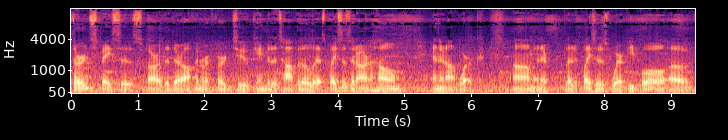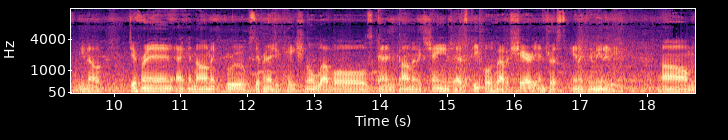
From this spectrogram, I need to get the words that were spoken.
third spaces are, that they're often referred to came to the top of the list. Places that aren't home and they're not work. Um, and they're, places where people of, you know, different economic groups, different educational levels can come and exchange as people who have a shared interest in a community. Um,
